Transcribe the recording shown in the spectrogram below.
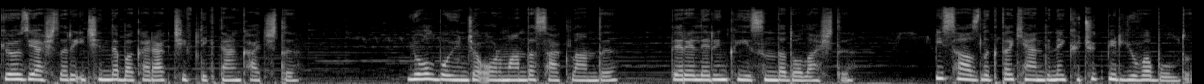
gözyaşları içinde bakarak çiftlikten kaçtı. Yol boyunca ormanda saklandı, derelerin kıyısında dolaştı. Bir sazlıkta kendine küçük bir yuva buldu.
